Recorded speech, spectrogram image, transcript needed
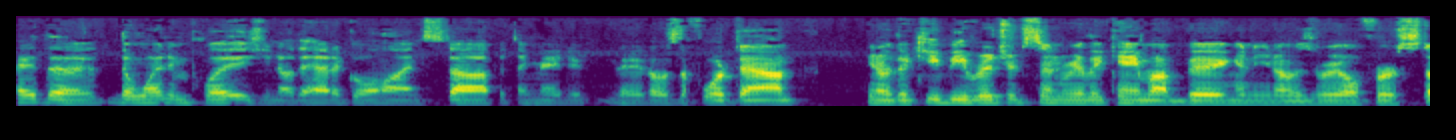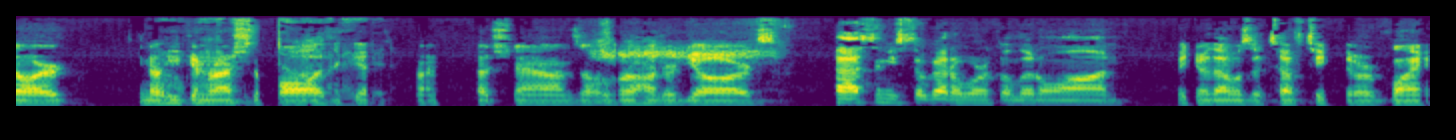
made the the winning plays. You know, they had a goal line stop. I think made it. They, that was the fourth down. You know, the QB Richardson really came up big, and you know his real first start. You know, he can man, rush the ball. I think he dominated. had touchdowns over 100 yards. Passing, he still got to work a little on. But you know, that was a tough team they were playing.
